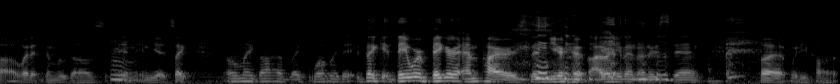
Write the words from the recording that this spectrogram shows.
uh, what it, the Mughals in Mhm. India. It's like, oh my god, like what were they? Like they were bigger empires than Europe. I don't even understand. But what do you call it?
